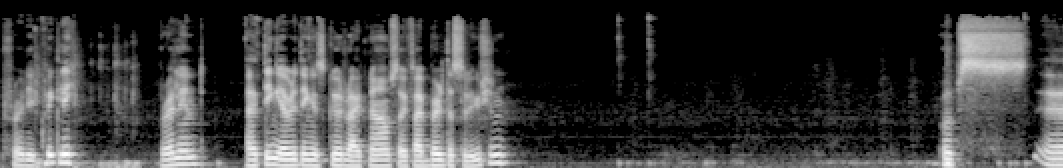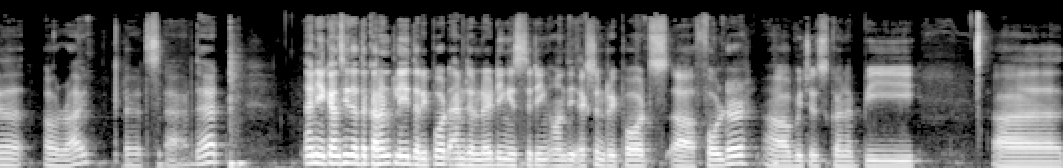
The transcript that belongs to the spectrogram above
Pretty quickly. Brilliant. I think everything is good right now. So if I build the solution, oops, uh, all right, let's add that. And you can see that the currently the report I'm generating is sitting on the extent reports uh, folder, uh, which is going to be uh,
